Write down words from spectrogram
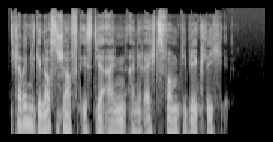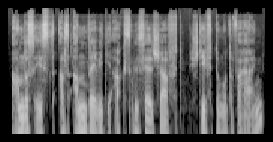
Ich glaube, die Genossenschaft ist ja ein, eine Rechtsform, die wirklich anders ist als andere wie die Aktiengesellschaft, Stiftung oder Verein.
